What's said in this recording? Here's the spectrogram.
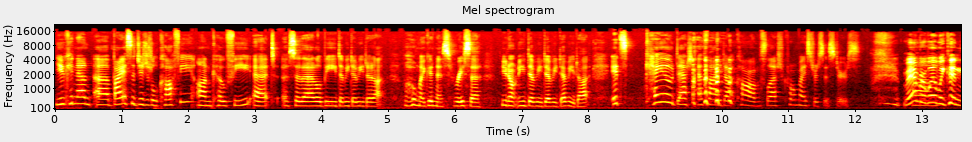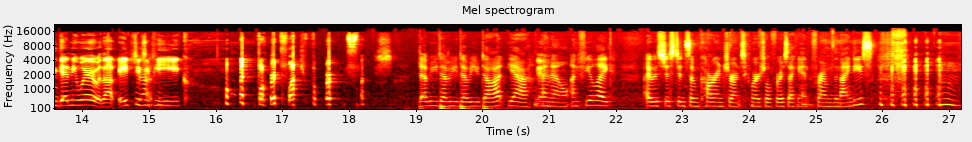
you can now uh, buy us a digital coffee on Ko-fi at, uh, so that'll be www. dot- Oh my goodness, Risa, you don't need www. dot. It's ko-fi.com slash Krollmeister Sisters. Remember Um, when we couldn't get anywhere without HTTP forward slash forward slash? www. dot. Yeah, Yeah. I know. I feel like I was just in some car insurance commercial for a second from the 90s.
